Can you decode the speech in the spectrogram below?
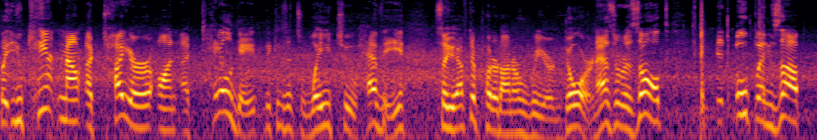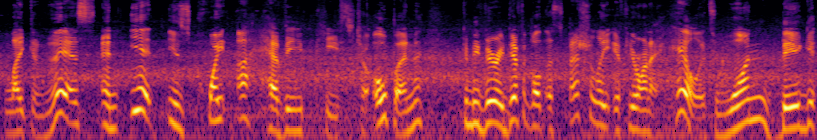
But you can't mount a tire on a tailgate because it's way too heavy, so you have to put it on a rear door. And as a result, it opens up like this, and it is quite a heavy piece to open. It can be very difficult, especially if you're on a hill. It's one big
